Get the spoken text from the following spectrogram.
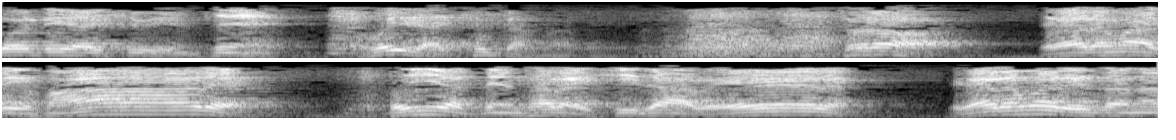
သောတရားရှိရင်ဖြင့်အဝိဇ္ဇာချုပ်တာပါပဲဆိုတော့တရားဓမ္မတွေမှာတဲ့ဘုန်းကြီးကသင်ထားတာရှိသားပဲတဲ့တရားဓမ္မတွေသာနာ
